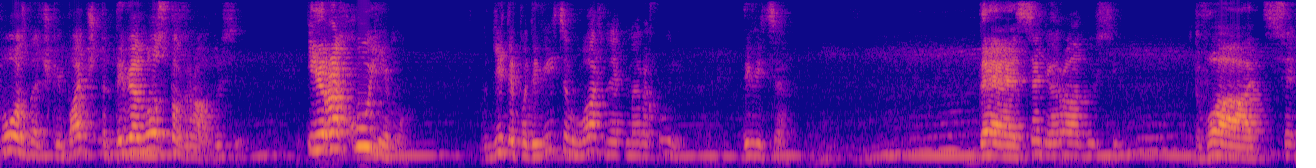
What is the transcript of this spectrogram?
позначки, бачите, 90 градусів. І рахуємо. Діти, подивіться уважно, як ми рахуємо. Дивіться. 10 градусів, 20,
